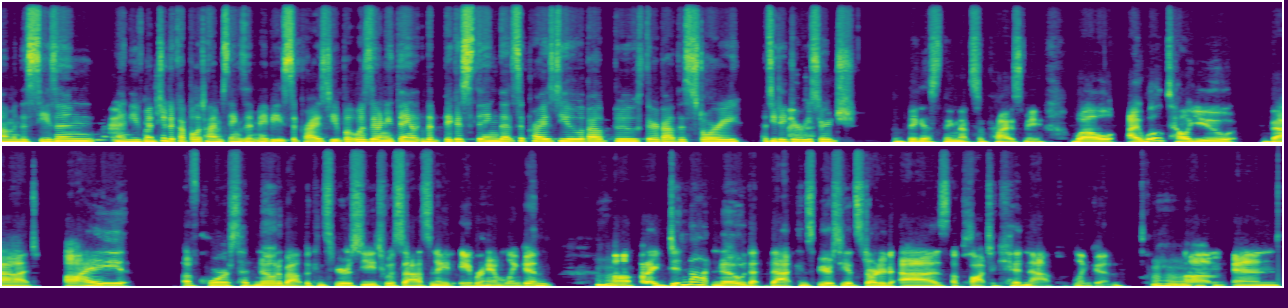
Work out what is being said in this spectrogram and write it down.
um, in the season. Mm-hmm. And you've mentioned a couple of times things that maybe surprised you. But was there anything, like the biggest thing that surprised you about Booth or about this story as you did your research? The biggest thing that surprised me. Well, I will tell you that I, of course, had known about the conspiracy to assassinate Abraham Lincoln. Mm-hmm. Uh, but I did not know that that conspiracy had started as a plot to kidnap Lincoln. Mm-hmm. Um, and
